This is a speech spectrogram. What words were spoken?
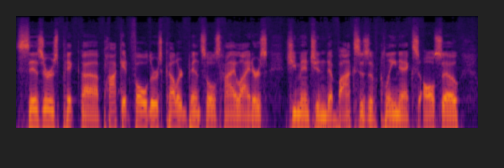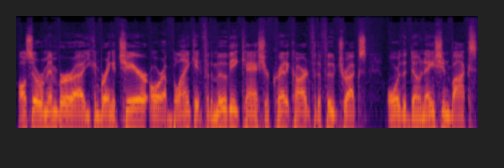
scissors, pick, uh, pocket folders, colored pencils, highlighters. She mentioned uh, boxes of Kleenex also. Also, remember uh, you can bring a chair or a blanket for the movie, cash or credit card for the food trucks or the donation box.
